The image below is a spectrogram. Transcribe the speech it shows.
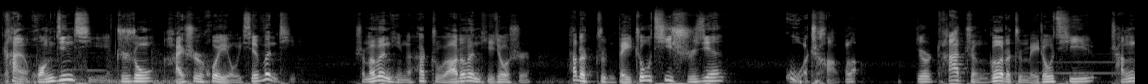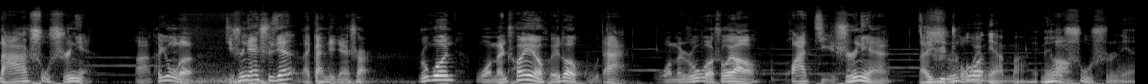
看黄巾起义之中还是会有一些问题。什么问题呢？它主要的问题就是它的准备周期时间过长了，就是它整个的准备周期长达数十年啊，他用了几十年时间来干这件事儿。如果我们穿越回到古代，我们如果说要花几十年来十运筹帷多年吧，也没有啊数十年，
